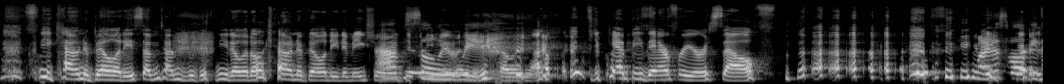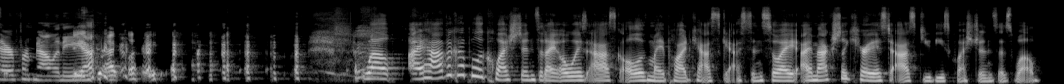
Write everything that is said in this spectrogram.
it's the accountability sometimes we just need a little accountability to make sure absolutely showing up if you can't be there for yourself you might as well be there for melanie yeah exactly well, I have a couple of questions that I always ask all of my podcast guests. And so I, I'm actually curious to ask you these questions as well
